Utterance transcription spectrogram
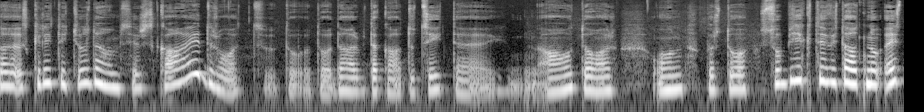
tas kritiķu uzdevums ir skaidrot to, to darbu, tā kā tu citēji autoru. Un par to subjektivitāti, nu, es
